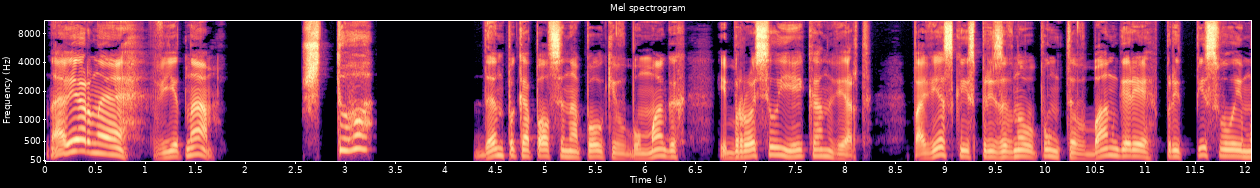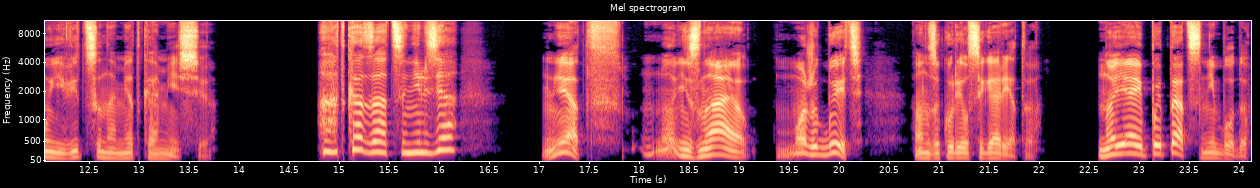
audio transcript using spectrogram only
«Наверное, Вьетнам». «Что?» Дэн покопался на полке в бумагах и бросил ей конверт. Повестка из призывного пункта в Бангаре предписывала ему явиться на медкомиссию. «А отказаться нельзя?» «Нет, ну, не знаю, может быть». Он закурил сигарету. «Но я и пытаться не буду».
